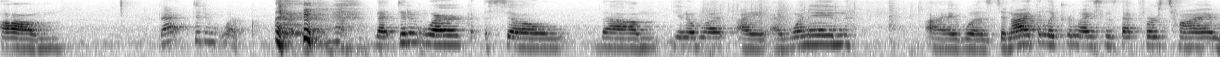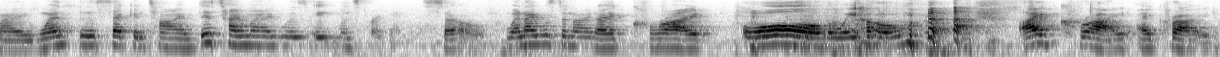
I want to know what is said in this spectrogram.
Um, that didn't work. that didn't work. So, um, you know what? I, I went in. I was denied the liquor license that first time. I went the second time. This time I was eight months pregnant. So when I was denied, I cried all the way home. I cried. I cried.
